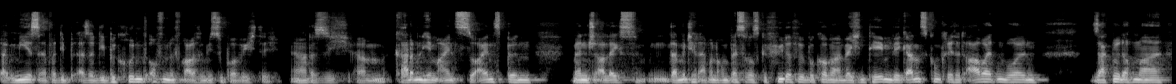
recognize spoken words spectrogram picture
Bei mir ist einfach die, also die begründet offene Frage für mich super wichtig. Ja, dass ich, ähm, gerade wenn ich im Eins zu eins bin, Mensch, Alex, damit ich halt einfach noch ein besseres Gefühl dafür bekomme, an welchen Themen wir ganz konkret halt arbeiten wollen, sag mir doch mal,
